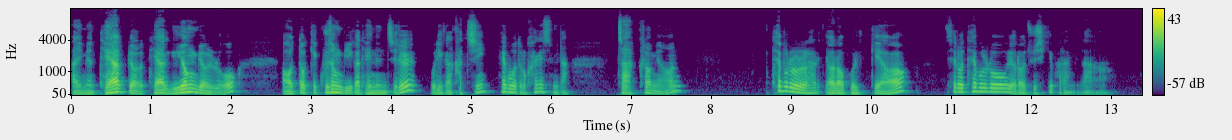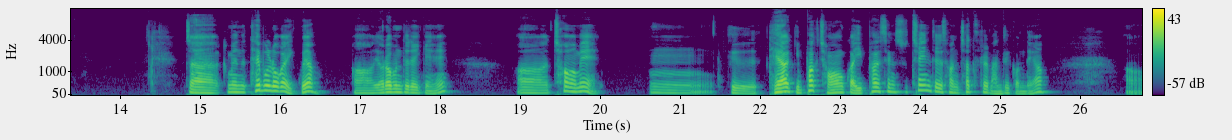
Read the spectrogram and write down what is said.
아니면 대학별, 대학 유형별로 어떻게 구성비가 되는지를 우리가 같이 해보도록 하겠습니다. 자, 그러면 태블로를 열어 볼게요. 새로 태블로 열어 주시기 바랍니다. 자, 그러면 태블로가 있고요. 어, 여러분들에게 어, 처음에 음, 그 대학 입학 정원과 입학생 수 트렌드 선 차트를 만들 건데요. 어,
